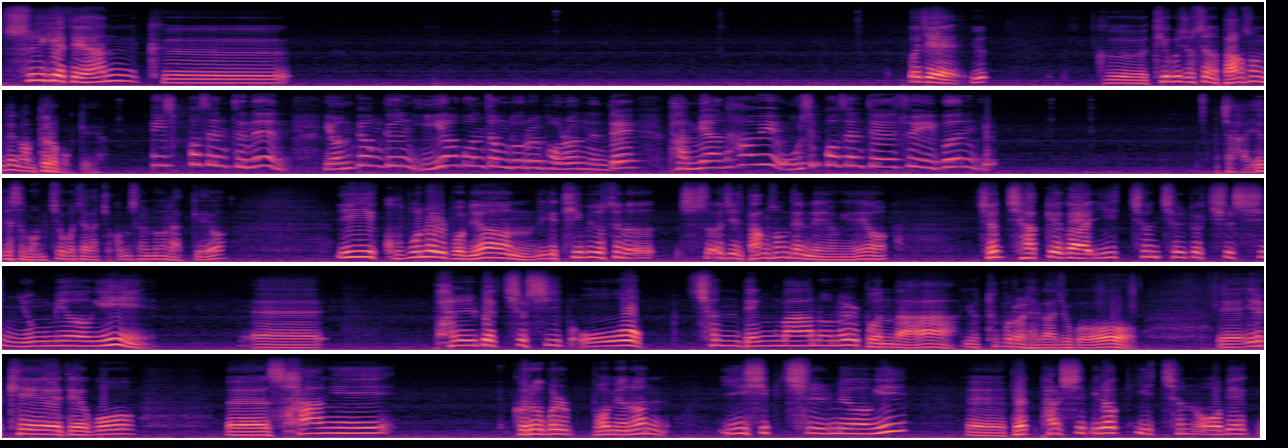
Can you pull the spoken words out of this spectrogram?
수익에 대한 그 어제 유, 그 TV 조선에 방송된 거 한번 들어볼게요. 10%는 연평균 2억 원 정도를 벌었는데 반면 하위 50%의 수입은 자 여기서 멈추고 제가 조금 설명을 할게요 이 구분을 보면 이게 TV조선에서 어제 방송된 내용이에요 전체 학계가 2776명이 875억 2,100만 원을 번다. 유튜브를 해가지고 예, 이렇게 되고 에, 상위 그룹을 보면은 27명이 181억 2,500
